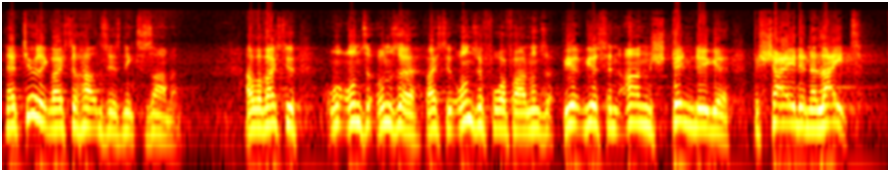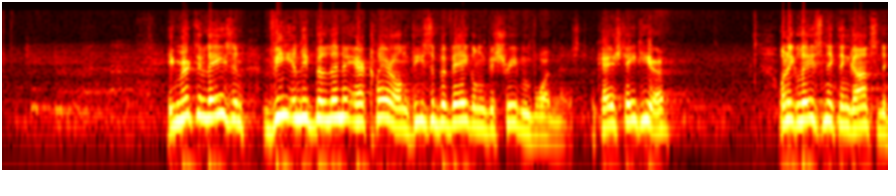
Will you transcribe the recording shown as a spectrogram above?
natürlich, weißt du, halten sie es nicht zusammen. Aber weißt du, unser, unser, weißt du, unsere Vorfahren, unser, wir, wir sind anständige, bescheidene Leid. Ich möchte lesen, wie in der Berliner Erklärung diese Bewegung beschrieben worden ist. Okay, steht hier. Und ich lese nicht den ganzen.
